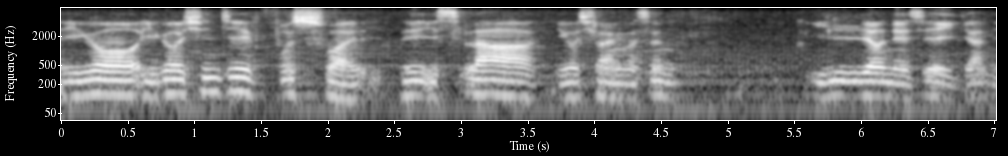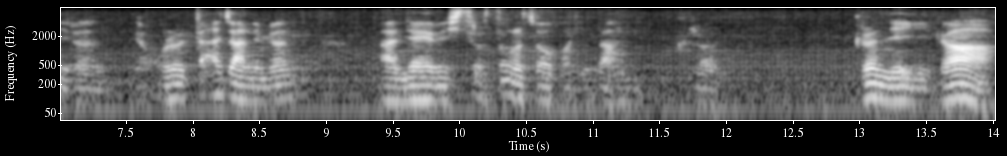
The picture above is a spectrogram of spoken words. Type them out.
이거 이것인지 부스와 이슬라 이것이라는 것은 1년에서 얘기한 이런 오늘 따지 않으면 아 내일은 시들어 떨어져 버린다 그런 그런 얘기가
